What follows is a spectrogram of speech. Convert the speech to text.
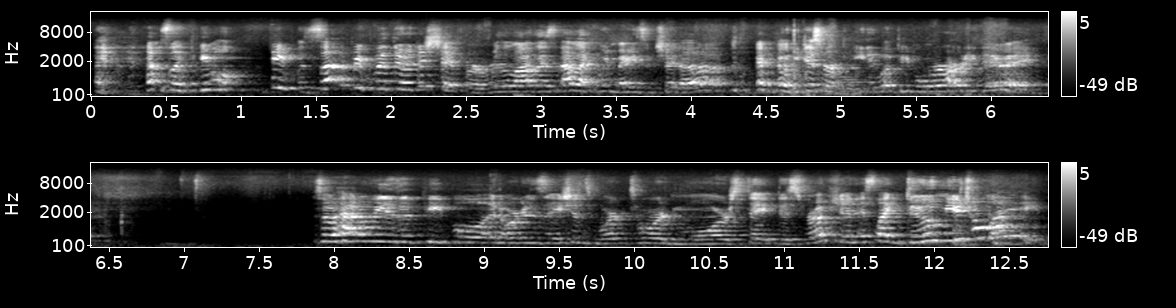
I was like, people, people, some people been doing this shit for a really long time. It's not like we made some shit up. we just repeated what people were already doing. So how do we as people and organizations work toward more state disruption? It's like do mutual aid,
